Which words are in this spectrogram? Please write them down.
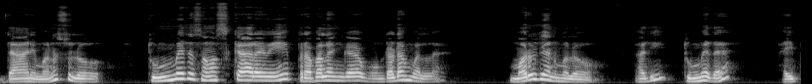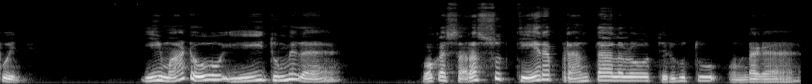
దాని మనసులో తుమ్మెద సంస్కారమే ప్రబలంగా ఉండడం వల్ల మరుజన్మలో అది తుమ్మెద అయిపోయింది. ఈ మాట ఈ తుమ్మెద ఒక సరస్సు తీర ప్రాంతాలలో తిరుగుతూ ఉండగా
